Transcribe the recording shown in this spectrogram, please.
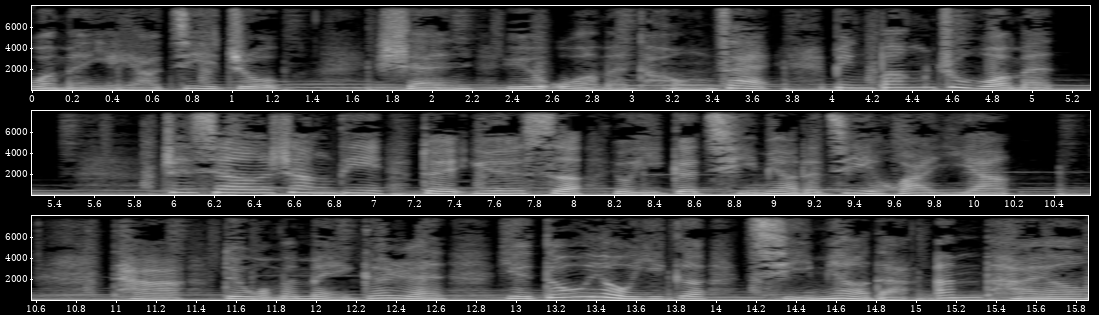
我们也要记住，神与我们同在，并帮助我们，正像上帝对约瑟有一个奇妙的计划一样，他对我们每个人也都有一个奇妙的安排哦。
